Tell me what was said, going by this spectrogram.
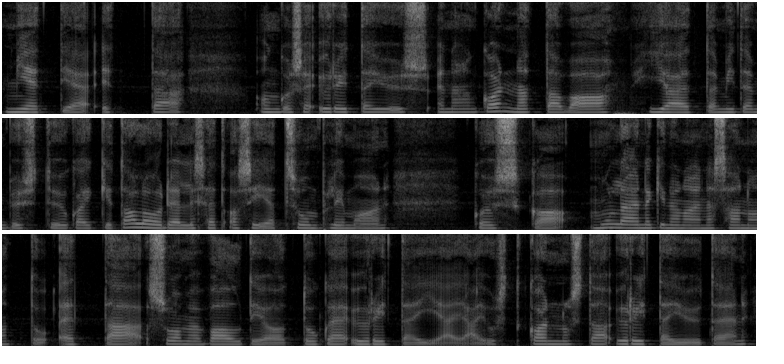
miettiä, että onko se yrittäjyys enää kannattavaa ja että miten pystyy kaikki taloudelliset asiat sumplimaan, koska mulle ainakin on aina sanottu, että Suomen valtio tukee yrittäjiä ja just kannustaa yrittäjyyteen,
